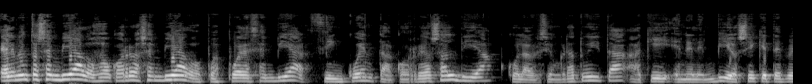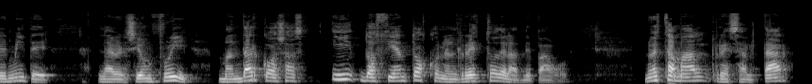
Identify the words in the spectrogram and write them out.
Elementos enviados o correos enviados, pues puedes enviar 50 correos al día con la versión gratuita. Aquí en el envío sí que te permite la versión free mandar cosas y 200 con el resto de las de pago. No está mal resaltar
